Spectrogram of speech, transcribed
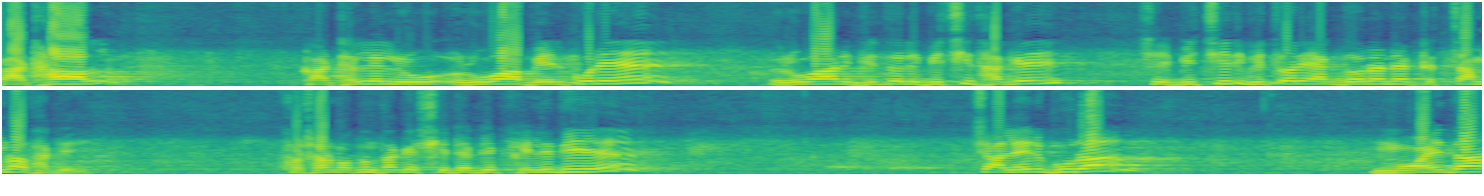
কাঁঠাল, কাঁঠালের রুয়া বের করে রুয়ার ভিতরে বিচি থাকে, সেই বিচির ভিতরে এক ধরনের একটা চামড়া থাকে, খোসার মতন থাকে, সেটাকে ফেলে দিয়ে চালের গুঁড়া, ময়দা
